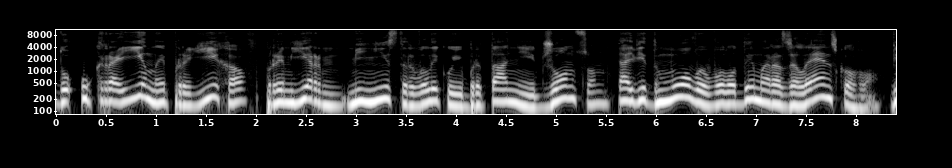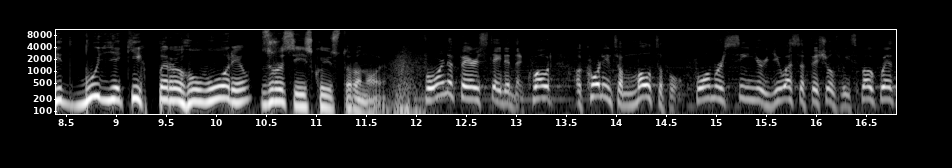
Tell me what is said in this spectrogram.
до України приїхав прем'єр-міністр Великої Британії Джонсон та відмовив Володимира Зеленського від будь-яких переговорів з російською стороною. Foreign Affairs stated that, quote, according to multiple former senior U.S. officials we spoke with,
